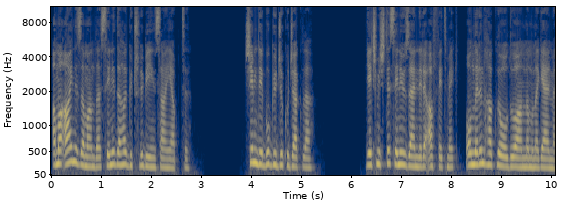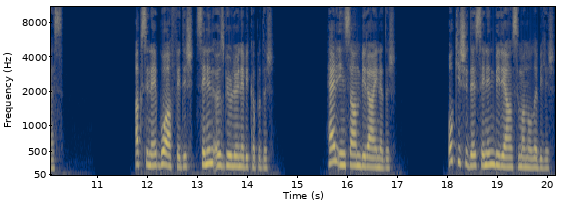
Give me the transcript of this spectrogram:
Ama aynı zamanda seni daha güçlü bir insan yaptı. Şimdi bu gücü kucakla. Geçmişte seni üzenleri affetmek, onların haklı olduğu anlamına gelmez. Aksine bu affediş, senin özgürlüğüne bir kapıdır. Her insan bir aynadır. O kişi de senin bir yansıman olabilir.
